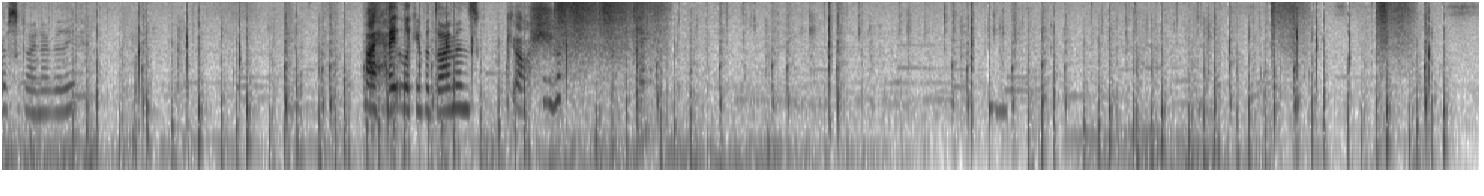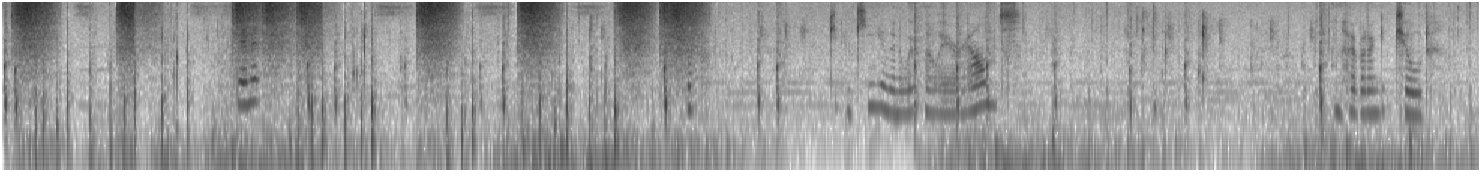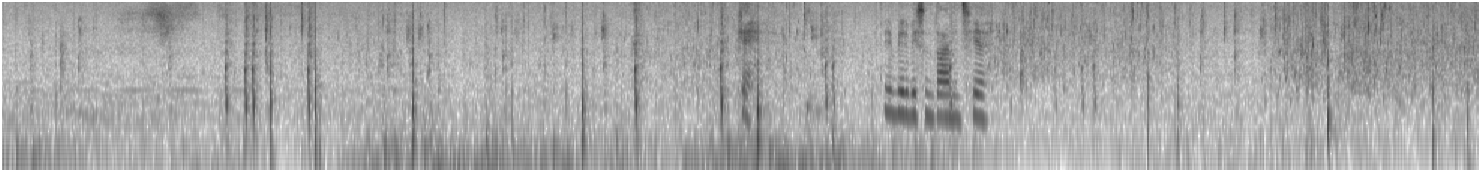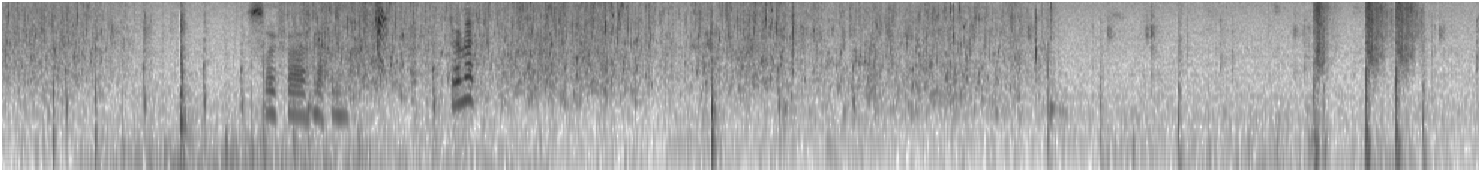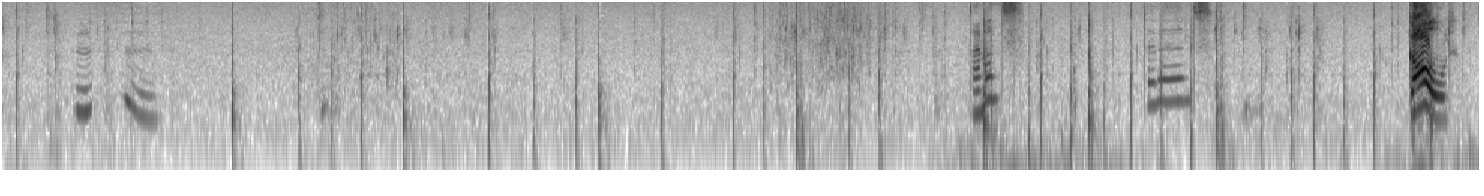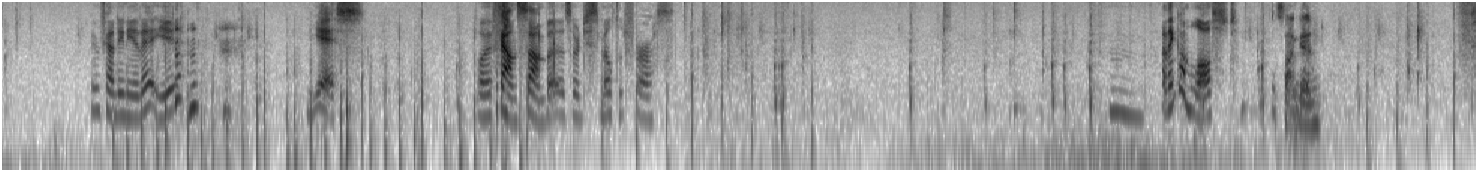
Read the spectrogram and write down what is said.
Risk going over there? I hate looking for diamonds. Gosh. around. And hope I don't get killed. Okay. There better be some diamonds here. So far, nothing. Damn it! Ooh. Diamonds? Diamonds? Gold! We haven't found any of that yet. yes! Well, I found some, but it's already smelted for us. Hmm. I think I'm lost. That's not good.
